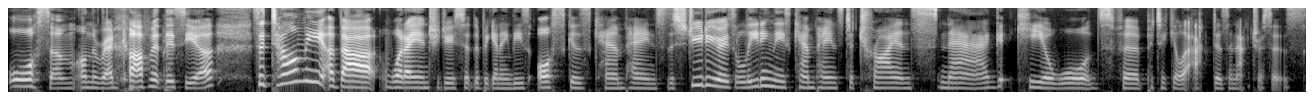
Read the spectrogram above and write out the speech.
awesome on the red carpet this year. So tell me about what I introduced at the beginning these Oscars campaigns. The studios are leading these campaigns to try and snag key awards for particular actors and actresses.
